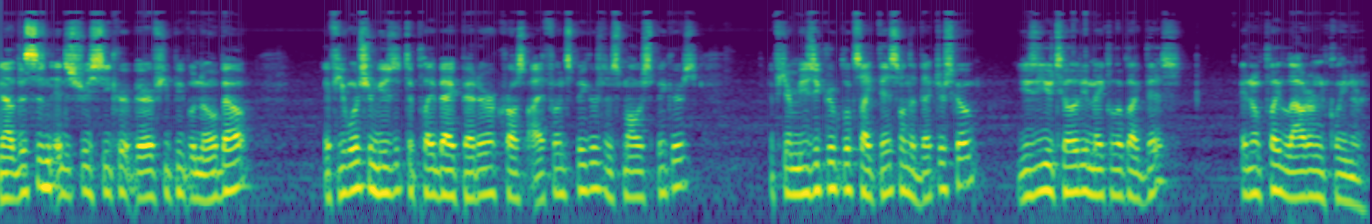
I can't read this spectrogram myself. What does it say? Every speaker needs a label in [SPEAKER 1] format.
[SPEAKER 1] Now this is an industry secret very few people know about. If you want your music to play back better across iPhone speakers and smaller speakers, if your music group looks like this on the vector scope, use a utility to make it look like this. It'll play louder and cleaner.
